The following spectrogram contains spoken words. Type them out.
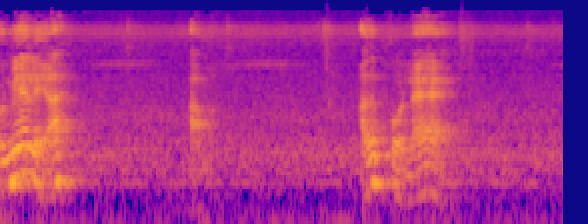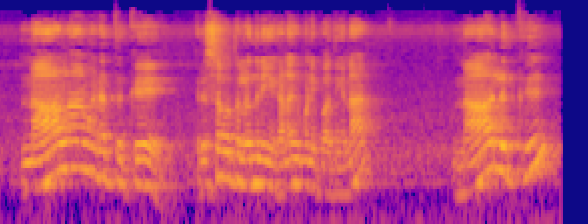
உண்மையா இல்லையா? ஆமா. அது போல நாலாம் இடத்துக்கு ரிஷபத்துல இருந்து நீங்க கணக்கு பண்ணி பாத்தீங்கன்னா நாலுக்கு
